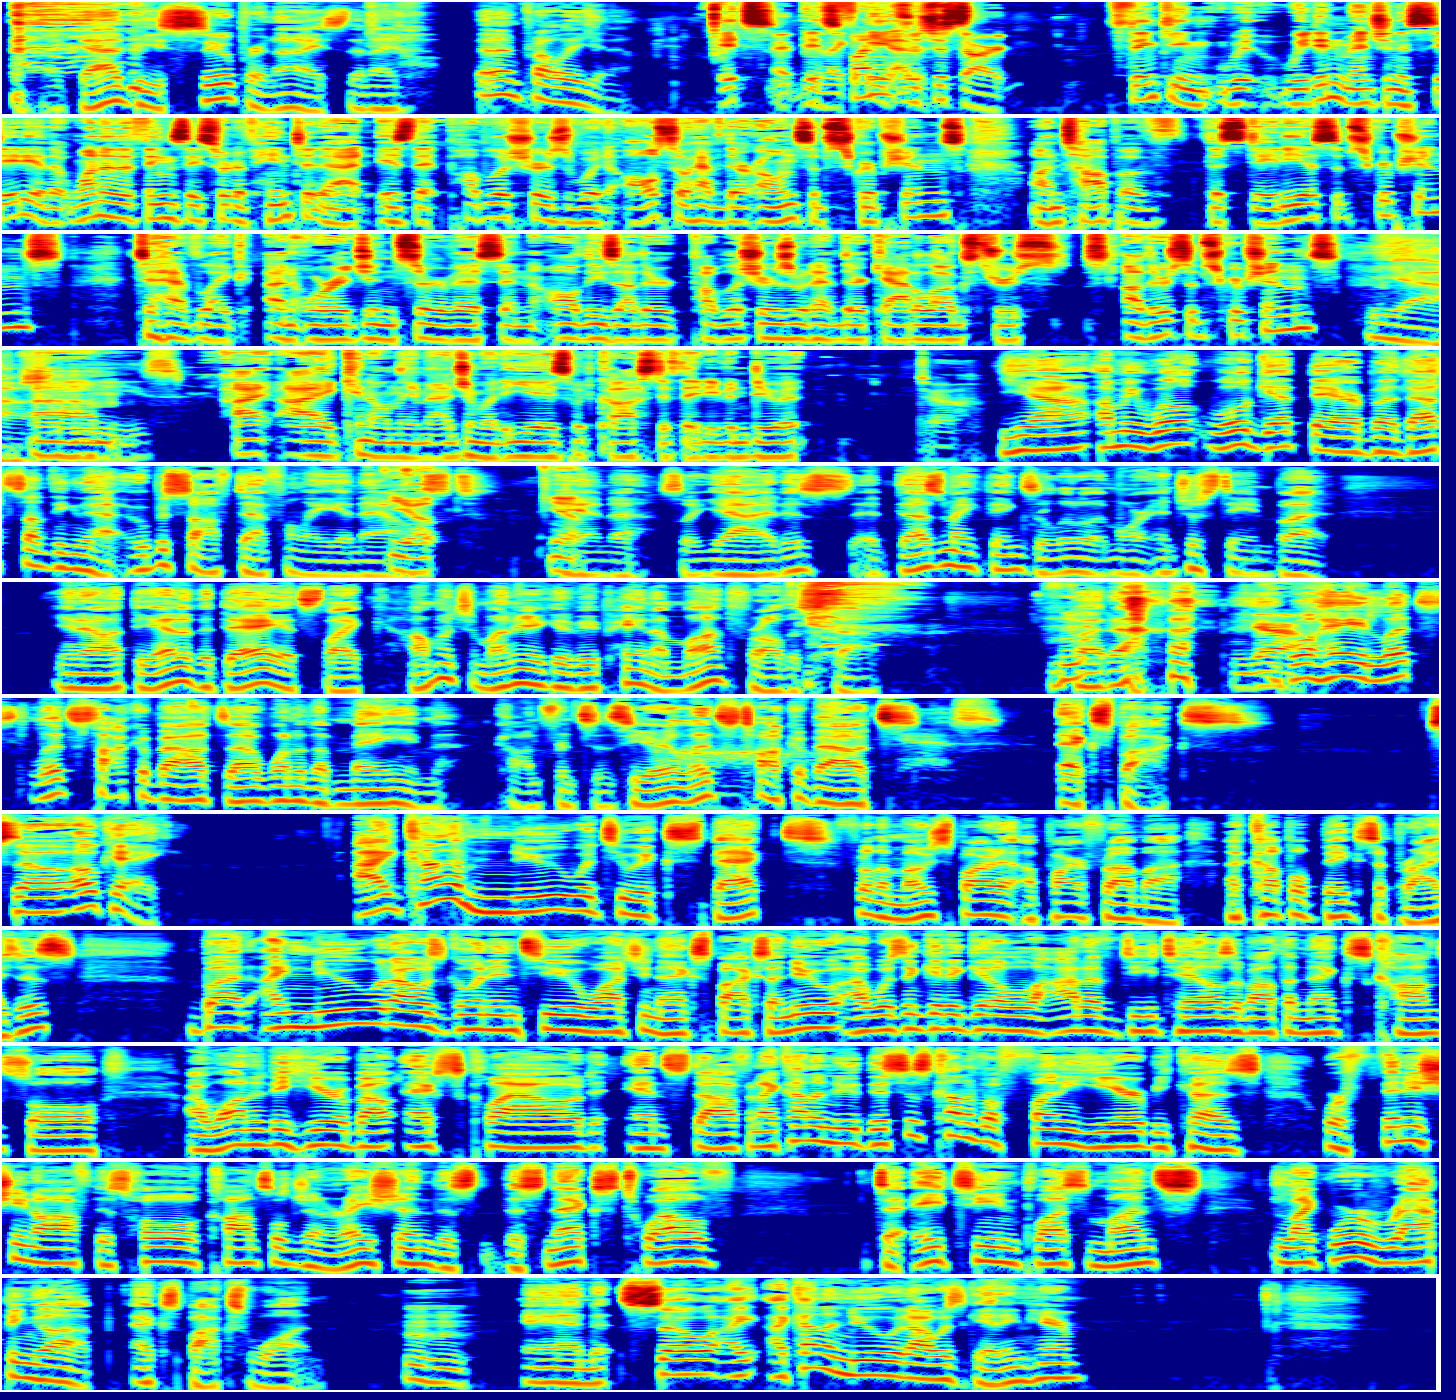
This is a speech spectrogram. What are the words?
Like that'd be super nice. Then I, then I'd probably, you know, It's it's like, funny. It's I a was just start. Thinking we, we didn't mention in Stadia that one of the things they sort of hinted at is that publishers would also have their own subscriptions on top of the Stadia subscriptions to have like an Origin service, and all these other publishers would have their catalogs through s- other subscriptions. yeah, um, Jeez. I I can only imagine what EA's would cost if they'd even do it. Duh. yeah. I mean, we'll we'll get there, but that's something that Ubisoft definitely announced. Yep. And uh, so yeah, it is. It does make things a little bit more interesting, but you know, at the end of the day, it's like how much money are you going to be paying a month for all this stuff? but uh, Yeah. well, hey, let's let's talk about uh, one of the main conferences here. Let's talk about Xbox. So, okay, I kind of knew what to expect for the most part, apart from uh, a couple big surprises. But I knew what I was going into watching Xbox. I knew I wasn't going to get a lot of details about the next console. I wanted to hear about xCloud and stuff. And I kind of knew this is kind of a funny year because we're finishing off this whole console generation, this this next 12 to 18 plus months. Like we're wrapping up Xbox One. Mm-hmm. And so I, I kind of knew what I was getting here.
